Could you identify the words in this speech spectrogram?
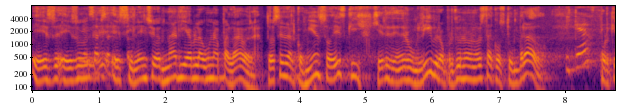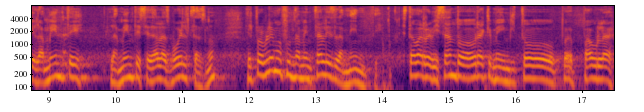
es, es, un, es silencio, nadie habla una palabra. Entonces al comienzo es que quiere tener un libro porque uno no está acostumbrado. ¿Y qué hace? Porque la mente, la mente se da las vueltas, ¿no? El problema fundamental es la mente. Estaba revisando ahora que me invitó Paula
